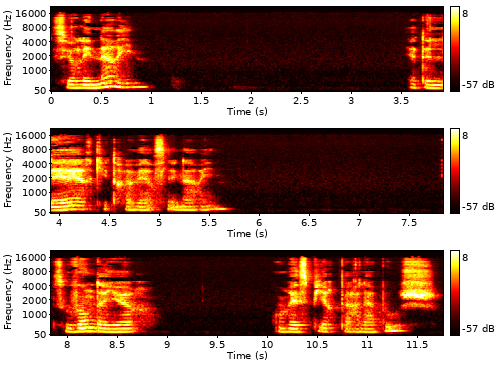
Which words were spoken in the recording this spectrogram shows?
sur les narines. Il y a de l'air qui traverse les narines. Souvent d'ailleurs, on respire par la bouche,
